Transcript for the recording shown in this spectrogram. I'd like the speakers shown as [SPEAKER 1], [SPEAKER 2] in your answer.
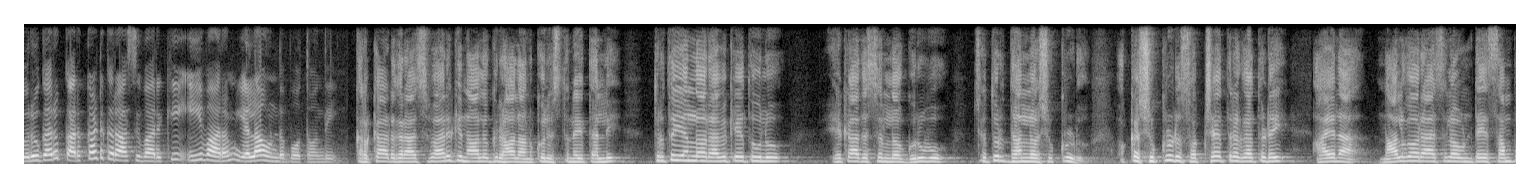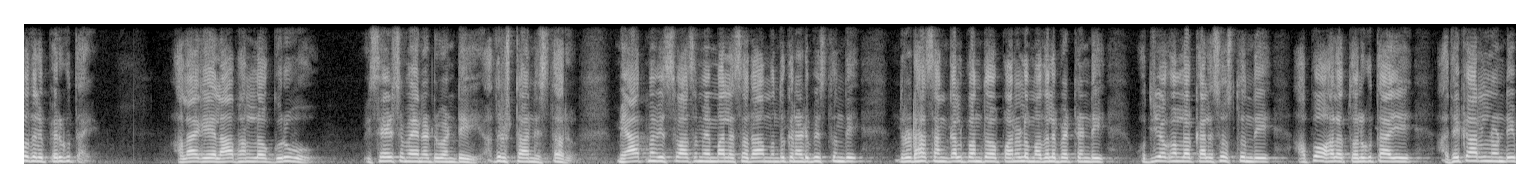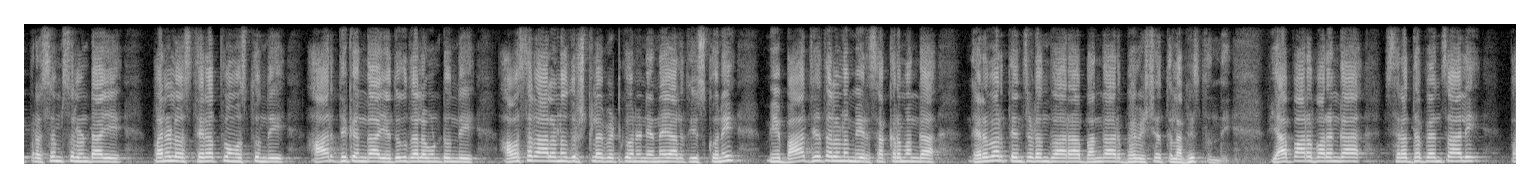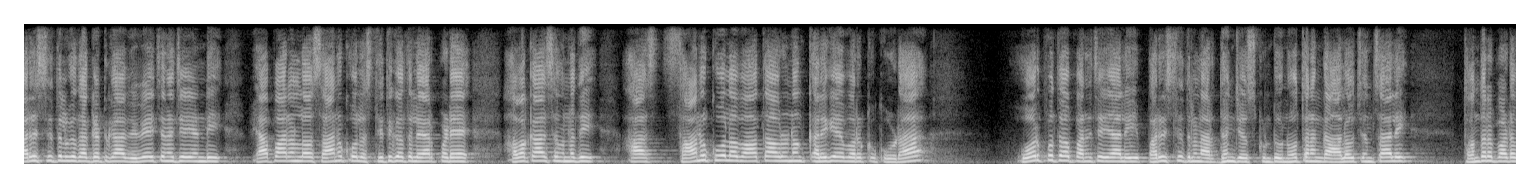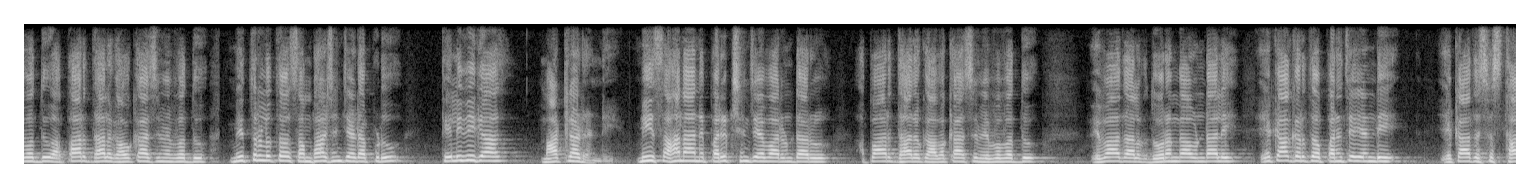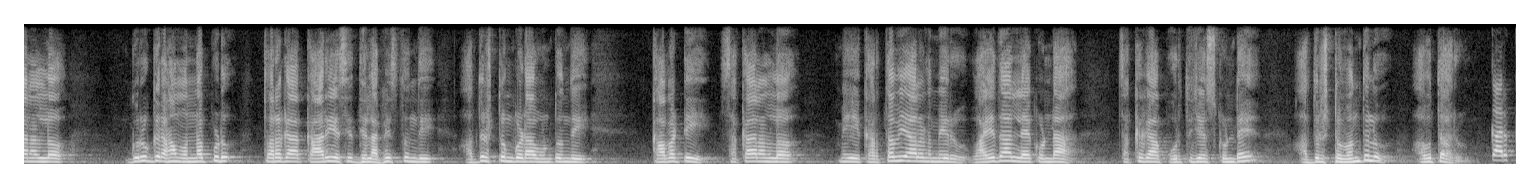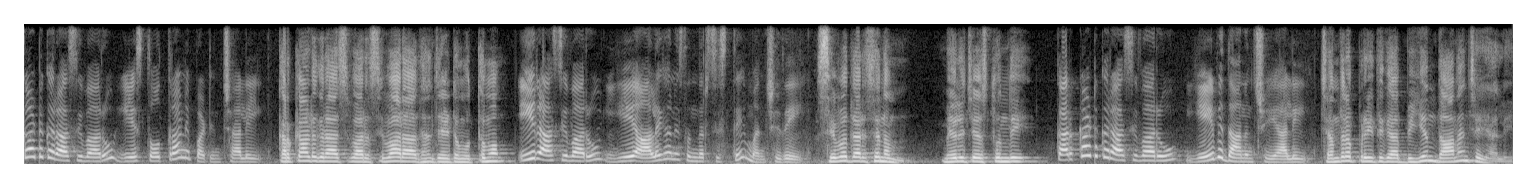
[SPEAKER 1] గురుగారు కర్కాటక రాశి వారికి ఈ వారం ఎలా ఉండబోతోంది?
[SPEAKER 2] కర్కాటక రాశి వారికి నాలుగు గ్రహాలు అనుకూలిస్తున్నాయి తల్లి. తృతీయంలో రవికేతువులు ఏకాదశంలో గురువు చతుర్థంలో శుక్రుడు. ఒక్క శుక్రుడు స్వక్షేత్రగతుడై ఆయన నాలుగో రాశిలో ఉంటే సంపదలు పెరుగుతాయి. అలాగే లాభంలో గురువు విశేషమైనటువంటి అదృష్టాన్ని ఇస్తారు. మీ ఆత్మవిశ్వాసం మిమ్మల్ని సదా ముందుకు నడిపిస్తుంది. దృఢ సంకల్పంతో పనులు మొదలుపెట్టండి. ఉద్యోగంలో కలిసి వస్తుంది. అపోహలు తొలుగుతాయి. అధికారుల నుండి ప్రశంసలుంటాయి. పనిలో స్థిరత్వం వస్తుంది. ఆర్థికంగా ఎదుగుదల ఉంటుంది. అవసరాలను దృష్టిలో పెట్టుకొని నిర్ణయాలు తీసుకొని మీ బాధ్యతలను మీరు సక్రమంగా నిర్వర్తించడం ద్వారా బంగారు భవిష్యత్తు లభిస్తుంది. వ్యాపారపరంగా శ్రద్ధ పెంచాలి. పరిస్థితులకు తగ్గట్టుగా వివేచన చేయండి. వ్యాపారంలో సానుకూల స్థితిగతులు ఏర్పడే అవకాశం ఉన్నది. ఆ సానుకూల వాతావరణం కలిగే వరకు కూడా ఓర్పుతో పనిచేయాలి పరిస్థితులను అర్థం చేసుకుంటూ నూతనంగా ఆలోచించాలి. తొందరపడవద్దు అపార్థాలకు అవకాశం ఇవ్వద్దు. మిత్రులతో సంభాషించేటప్పుడు తెలివిగా మాట్లాడండి. మీ సహనాన్ని పరీక్షించేవారు ఉంటారు అపార్థాలకు అవకాశం ఇవ్వవద్దు. వివాదాలకు దూరంగా ఉండాలి. ఏకాగ్రతతో పనిచేయండి. ఏకాదశి స్థానంలో గురుగ్రహం ఉన్నప్పుడు త్వరగా కార్యసిద్ధి లభిస్తుంది అదృష్టం కూడా ఉంటుంది. కాబట్టి సకాలంలో మీ కర్తవ్యాలను మీరు వాయిదాలు లేకుండా చక్కగా పూర్తి చేసుకుంటే అదృష్టవంతులు అవుతారు.
[SPEAKER 1] కర్కాటక రాశి వారు ఏ స్తోత్రాన్ని పఠించాలి?
[SPEAKER 2] కర్కాటక రాశి వారు శివారాధన చేయటం ఉత్తమం.
[SPEAKER 1] ఈ రాశి వారు ఏ ఆలయాన్ని సందర్శిస్తే మంచిది?
[SPEAKER 2] శివ దర్శనం మేలు చేస్తుంది.
[SPEAKER 1] కర్కాటక రాశి వారు ఏవి దానం చేయాలి?
[SPEAKER 2] చంద్రప్రీతిగా బియ్యం దానం చేయాలి.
